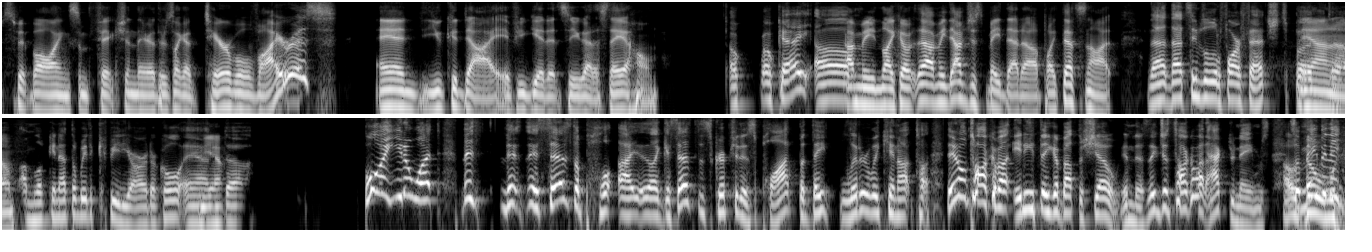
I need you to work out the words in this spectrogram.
spitballing some fiction there. There's like a terrible virus, and you could die if you get it. So you got to stay at home. Oh, okay. Um, I mean, like, uh, I mean, I've just made that up. Like, that's not. that that seems a little far fetched, but Yeah, uh. I'm looking at the Wikipedia article, and Yep. uh, boy, you know what? This, this it says the plot, like it says, the description is plot, but they literally cannot talk. They don't talk about anything about the show in this. They just talk about actor names. Oh, so the maybe they.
